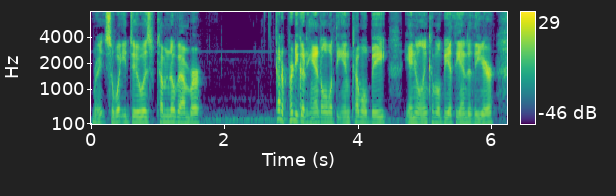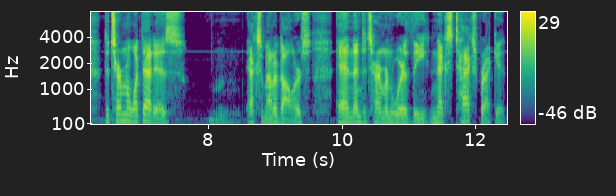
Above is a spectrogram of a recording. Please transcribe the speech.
Right. So what you do is come November, got a pretty good handle on what the income will be, annual income will be at the end of the year. Determine what that is X amount of dollars, and then determine where the next tax bracket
